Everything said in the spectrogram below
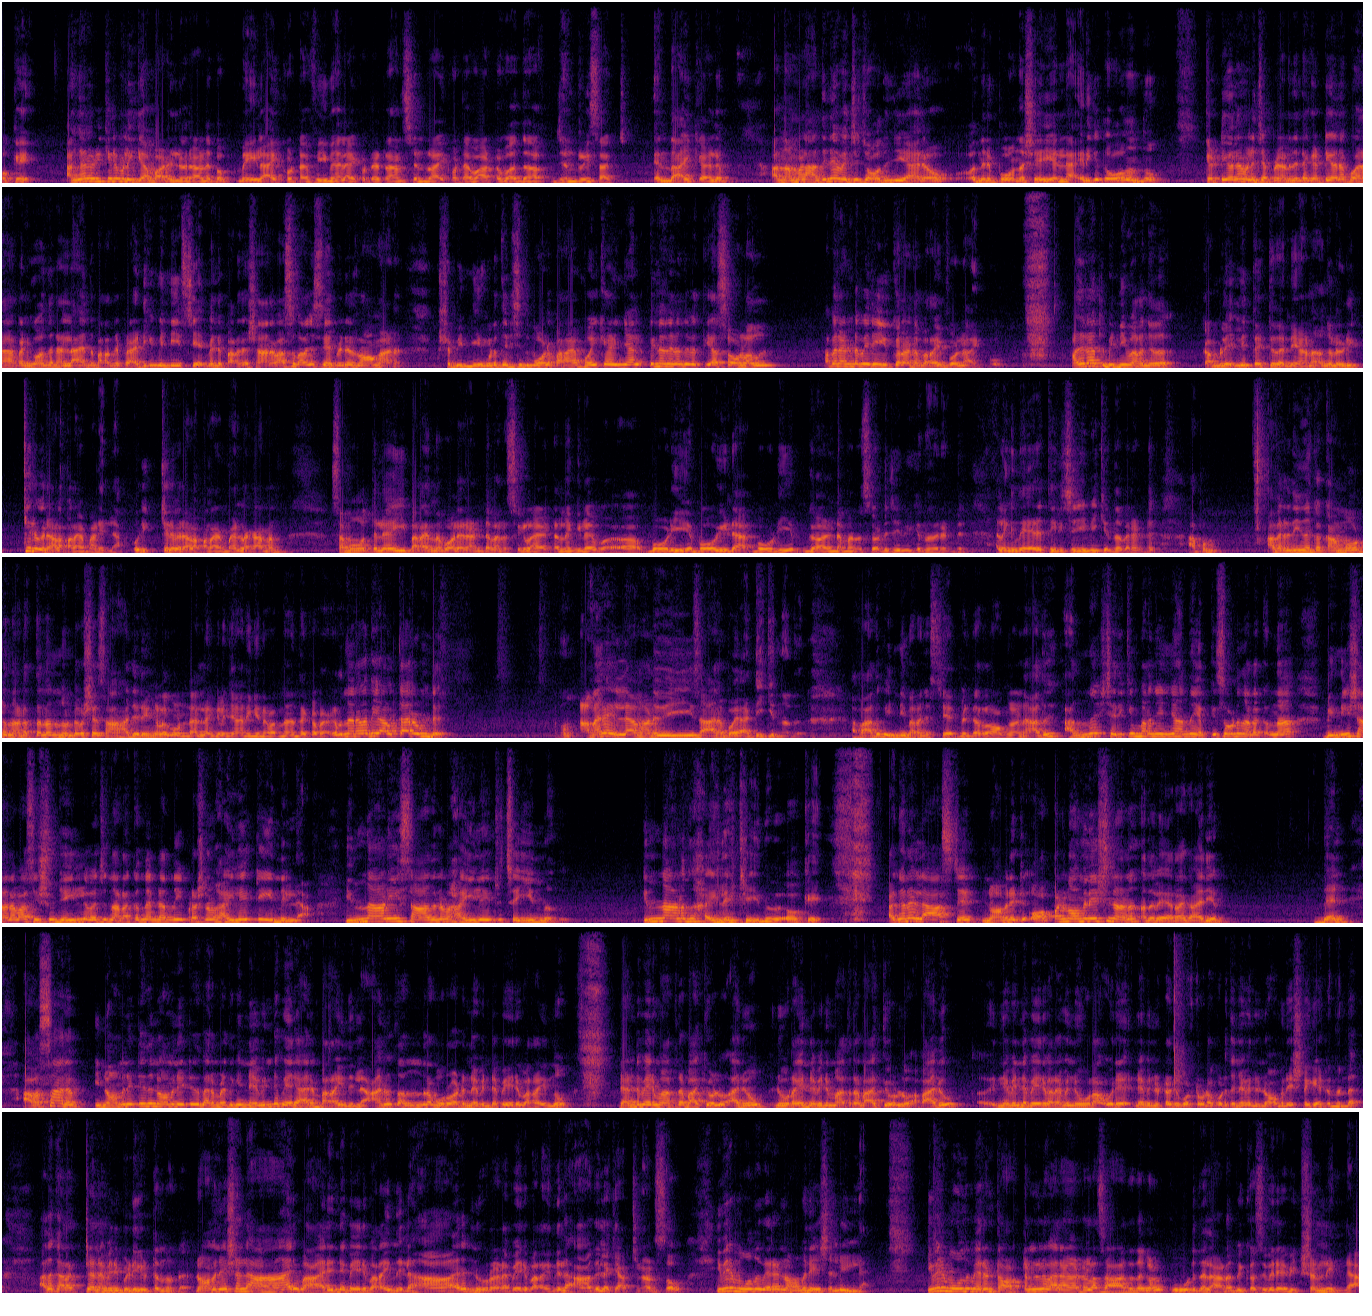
ഓക്കെ അങ്ങനെ ഒരിക്കലും വിളിക്കാൻ പാടില്ല ഒരാൾ ഇപ്പം മെയിൽ ആയിക്കോട്ടെ ഫീമെയിൽ ആയിക്കോട്ടെ ട്രാൻസ്ജെൻഡർ ആയിക്കോട്ടെ whatever the gender is act എന്തായിക്കാലും അത് നമ്മൾ അതിനെ വെച്ച് ചോദ്യം ചെയ്യാനോ ഒന്നിനും പോകുന്ന ശരിയല്ല. എനിക്ക് തോന്നുന്നു കെട്ടിയോനെ വിളിച്ചപ്പോഴാണ് നിന്റെ കെട്ടിയോനെ പോലെ പെൺകോന്തനല്ല എന്ന് പറഞ്ഞപ്പോഴായിരിക്കും പിന്നെ ഈ സ്റ്റേറ്റ്മെന്റ് പറഞ്ഞത്. ഷാനവാസ് പറഞ്ഞ സ്റ്റേറ്റ്മെന്റ് റോങ് ആണ്. പക്ഷെ ബിന്നിയും കൂടെ തിരിച്ച് ഇതുപോലെ പറയാൻ പോയി കഴിഞ്ഞാൽ പിന്നെ അതിനകത്ത് വ്യത്യാസമുള്ളത്? അപ്പോൾ രണ്ടുപേരും ഈക്വൽ ആയിട്ട് പറയുമ്പോൾ ആയിപ്പോ അതിനകത്ത് ബിന്നി പറഞ്ഞത് കംപ്ലീറ്റ്ലി തെറ്റ് തന്നെയാണ്. അങ്ങനെ ഒരിക്കലും ഒരാളെ പറയാൻ പാടില്ല. ഒരിക്കലും ഒരാളെ പറയാൻ പാടില്ല. കാരണം സമൂഹത്തിൽ ഈ പറയുന്ന പോലെ രണ്ട് മനസ്സുകളായിട്ട് അല്ലെങ്കിൽ ബോഡി ബോയിയുടെ ബോഡിയും ഗേളിന്റെ മനസ്സുമായിട്ട് ജീവിക്കുന്നവരുണ്ട്. അല്ലെങ്കിൽ നേരെ തിരിച്ച് ജീവിക്കുന്നവരുണ്ട്. അപ്പം അവരതിൽ നിന്നൊക്കെ കമ്മൗട്ട് നടത്തണം എന്നുണ്ട്. പക്ഷേ സാഹചര്യങ്ങൾ കൊണ്ട് അല്ലെങ്കിൽ ഞാനിങ്ങനെ വന്ന എന്തൊക്കെ അങ്ങനെ നിരവധി ആൾക്കാരുണ്ട്. അപ്പം അവരെല്ലാമാണ് ഈ സാധനം പോയി അടിക്കുന്നത്. അപ്പോൾ അത് ബിന്നി പറഞ്ഞ സ്റ്റേറ്റ്മെന്റ് റോങ് ആണ് അത് അന്ന് ശരിക്കും പറഞ്ഞു കഴിഞ്ഞാൽ അന്ന് എപ്പിസോഡ് നടക്കുന്ന ബിന്നി ഷാനവാസ് ഇഷ്യൂ ജയിലിൽ വെച്ച് നടക്കുന്നതിന്റെ അന്ന് ഈ പ്രശ്നം ഹൈലൈറ്റ് ചെയ്യുന്നില്ല. ഇന്നാണ് ഈ സാധനം ഹൈലൈറ്റ് ചെയ്യുന്നത്. ഇന്നാണത് ഹൈലൈറ്റ് ചെയ്യുന്നത്. ഓക്കെ അങ്ങനെ ലാസ്റ്റ് നോമിനേറ്റ് ഓപ്പൺ നോമിനേഷൻ ആണ്. അത് വേറെ കാര്യം. ദെൻ അവസാനം ഈ നോമിനേറ്റ് ചെയ്ത് നോമിനേറ്റ് ചെയ്ത് വരുമ്പോഴത്തേക്കും നെവിന്റെ പേര് ആരും പറയുന്നില്ല. അനു തന്ത്രപൂർവമായിട്ട് നെവിന്റെ പേര് പറയുന്നു. രണ്ട് പേര് മാത്രമേ ബാക്കിയുള്ളൂ. അനുവും നൂറയും നെവിനും മാത്രമേ ബാക്കിയുള്ളൂ. അപ്പോൾ അനു നെവിന്റെ പേര് പറയുമ്പോൾ നൂറ ഒരു നെവിനിട്ട് ഒരു കൊട്ടുകൂടെ കൊടുത്ത് നെവിന് നോമിനേഷൻ കയറ്റുന്നുണ്ട്. അത് കറക്റ്റ് നെവിന് പിടി കിട്ടുന്നുണ്ട് നോമിനേഷനിൽ ആരും ആരിന്റെ പേര് പറയുന്നില്ല. ആരും നൂറയുടെ പേര് പറയുന്നില്ല. ആദില ക്യാപ്റ്റനാണ് സോ ഇവർ മൂന്ന് പേരെ നോമിനേഷനിൽ ഇല്ല. ഇവർ മൂന്ന് പേരും ടോപ്പ് ടെന്നിൽ വരാനായിട്ടുള്ള സാധ്യതകൾ കൂടുതലാണ് ബിക്കോസ് ഇവർ എവിക്ഷനിലില്ല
